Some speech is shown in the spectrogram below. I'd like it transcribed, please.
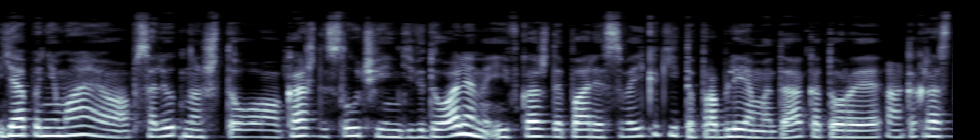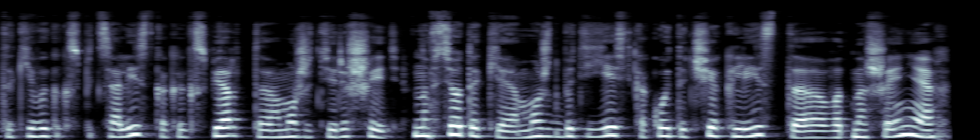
Я понимаю абсолютно, что каждый случай индивидуален, индивидуален, и в каждой паре свои какие-то проблемы, да, которые а, как раз-таки вы как специалист, как эксперт а, можете решить. Но все таки может быть, есть какой-то чек-лист а, в отношениях,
